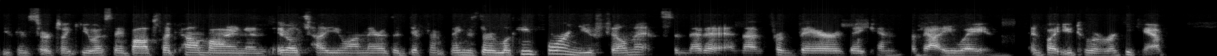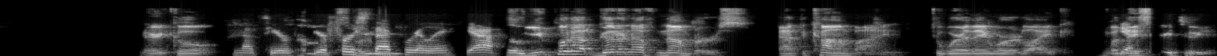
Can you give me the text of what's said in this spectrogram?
you can search like USA Bobsled Combine and it'll tell you on there the different things they're looking for and you film it submit it. And then from there, they can evaluate and invite you to a rookie camp. Very cool. And that's your, So- your first so step, you- really. Yeah. So you put up good enough numbers at the combine to where they were like, what Yeah. they say to you?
